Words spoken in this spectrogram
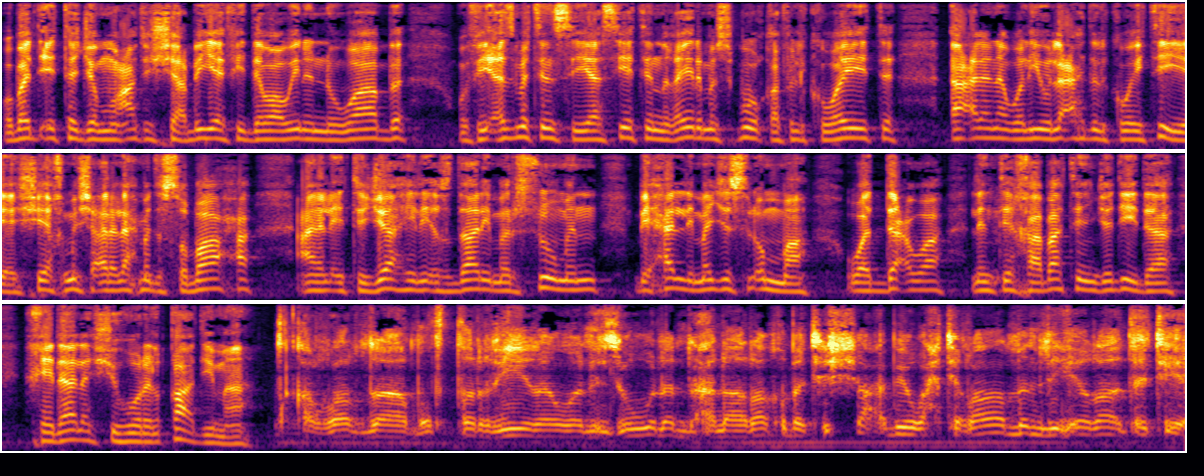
وبدء التجمعات الشعبية في دواوين النواب وفي أزمة سياسية غير مسبوقة في الكويت أعلن ولي العهد الكويتي الشيخ مشعل الأحمد الصباح عن الاتجاه لإصدار مرسوم بحل مجلس الأمة والدعوة لانتخابات جديدة خلال الشهور القادمة. قررنا مضطرين ونزولا على رغبة الشعب واحتراما لإرادته.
